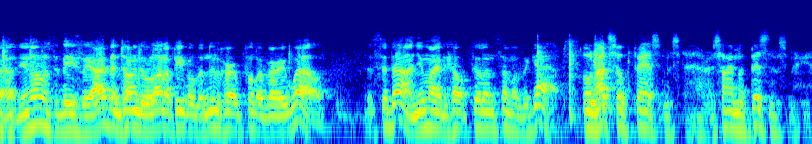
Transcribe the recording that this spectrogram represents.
Well, you know, Mr. Beasley, I've been talking to a lot of people that knew Herb Fuller very well. Uh, sit down. You might help fill in some of the gaps. Oh, not so fast, Mr. Harris. I'm a businessman.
